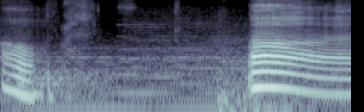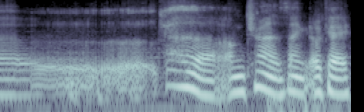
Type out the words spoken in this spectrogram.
oh. Uh, I'm trying to think. Okay.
